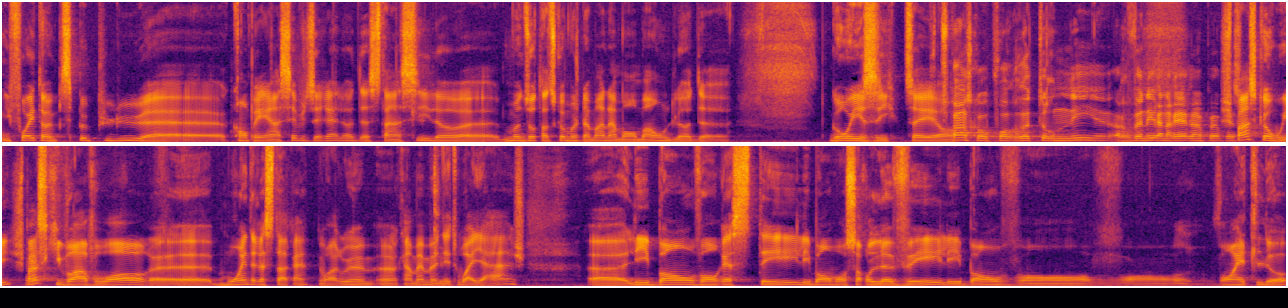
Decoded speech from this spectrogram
il faut être un petit peu plus euh, compréhensif, je dirais, là, de ce temps-ci. Là. Euh, moi, nous autres, en tout cas, moi, je demande à mon monde là, de go easy. Tu penses qu'on va pouvoir retourner, euh, revenir en arrière un peu? je pense que oui. Je pense qu'il va y avoir moins de restaurants. Il va y avoir quand même un nettoyage. Euh, les bons vont rester, les bons vont se relever, les bons vont, vont, être là.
